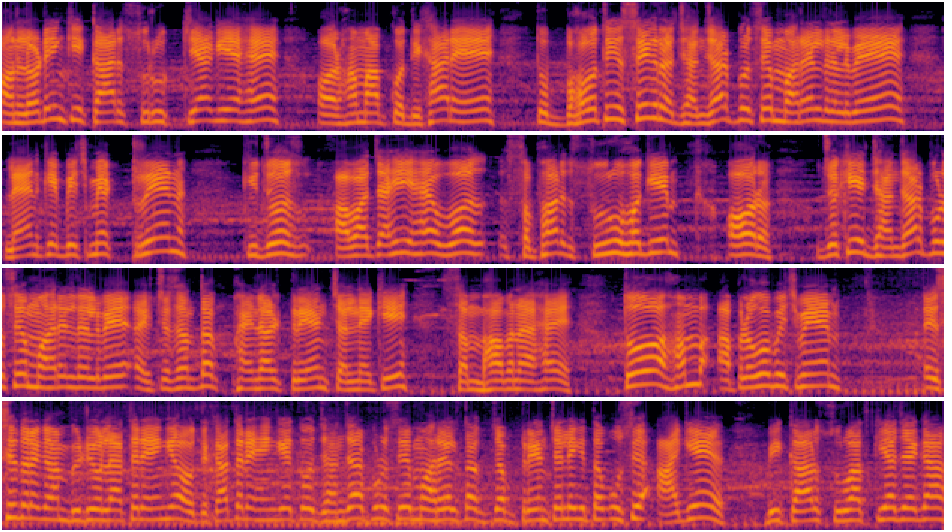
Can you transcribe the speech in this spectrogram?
अनलोडिंग की कार्य शुरू किया गया है। और हम आपको दिखा रहे हैं तो बहुत ही शीघ्र झंझारपुर से महरेल रेलवे लाइन के बीच में ट्रेन की जो आवाजाही है, वह सफ़र शुरू होगी और जो कि झंझारपुर से महरेल रेलवे स्टेशन तक फाइनल ट्रेन चलने की संभावना है। तो हम आप लोगों के बीच में इसी तरह का हम वीडियो लाते रहेंगे और दिखाते रहेंगे। तो झंझारपुर से महरेल तक जब ट्रेन चलेगी, तब उससे आगे भी कार्य शुरुआत किया जाएगा।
